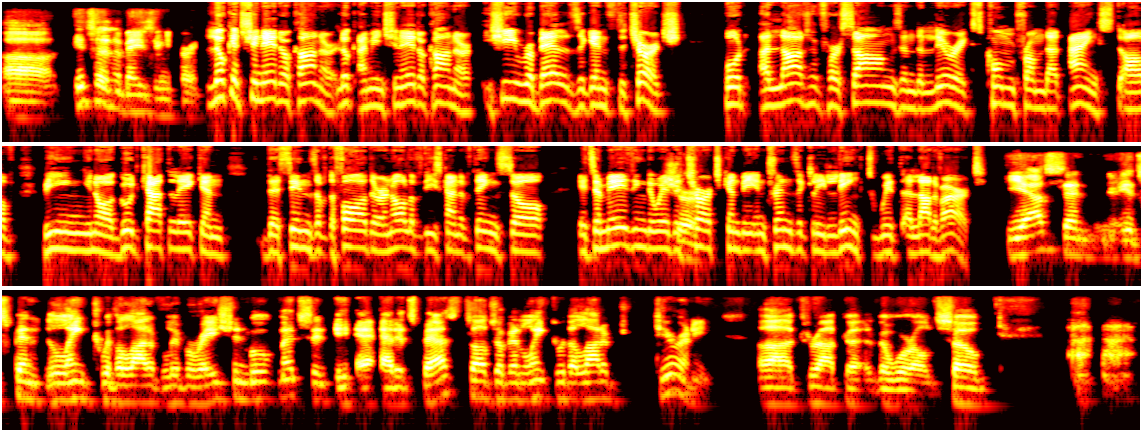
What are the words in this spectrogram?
uh, it's an amazing area. Look at Sinead O'Connor. Look, I mean, Sinead O'Connor, she rebels against the church, but a lot of her songs and the lyrics come from that angst of being, you know, a good Catholic and the sins of the father and all of these kind of things. So it's amazing the way sure. the church can be intrinsically linked with a lot of art. Yes, and it's been linked with a lot of liberation movements at its best. It's also been linked with a lot of tyranny uh, throughout the, the world. So uh,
